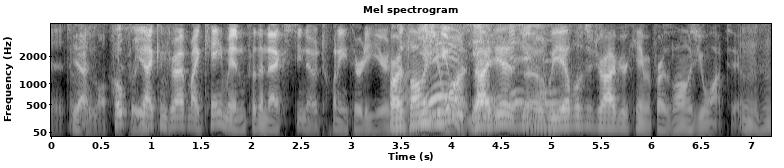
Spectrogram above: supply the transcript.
uh, to Yes. them obviously. Hopefully, I can drive my Cayman for the next, you know, 20, 30 years. for as long as you Yes, want. the yes, idea is you'll be able to drive your Cayman for as long as you want to. Mm-hmm.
